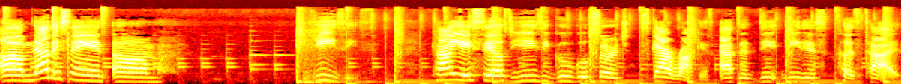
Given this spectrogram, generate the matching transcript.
um, now they're saying um, Yeezys. Kanye sells Yeezy Google search skyrockets after Adidas cuts ties.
